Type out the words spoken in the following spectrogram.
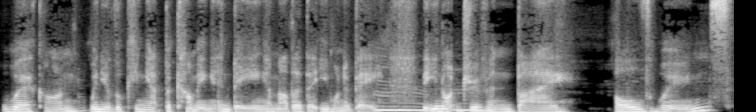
work on when you're looking at becoming and being a mother that you want to be. Mm. That you're not driven by old wounds,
